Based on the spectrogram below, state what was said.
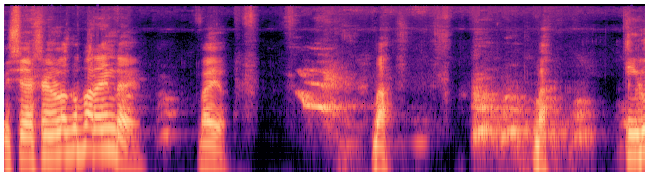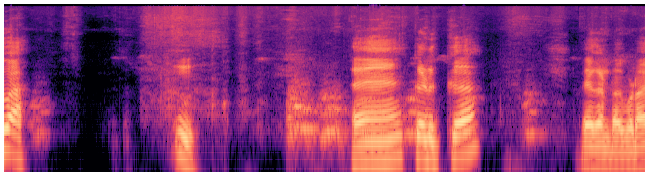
വിശേഷങ്ങളൊക്കെ പറയണ്ടേ? ബയോ. ബാ. ബാ. ഇങ്ങോട്ട് വാ. ഏ? കെടുക്കുക ഇതേ കണ്ടോ ഇവിടെ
